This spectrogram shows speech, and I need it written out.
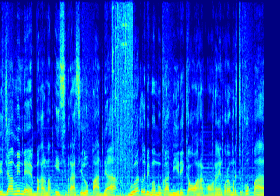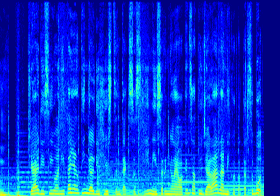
dijamin deh bakal menginspirasi lu pada buat lebih membuka diri ke orang-orang yang kurang bercukupan. Jadi si wanita yang tinggal di Houston, Texas ini sering ngelewatin satu jalanan di kota tersebut.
